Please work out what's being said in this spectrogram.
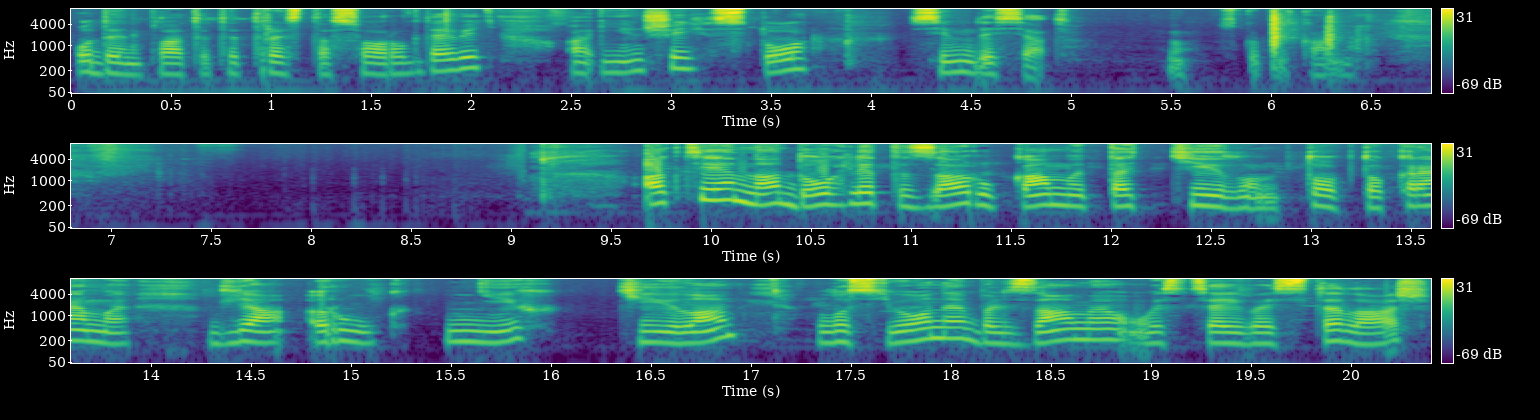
один платите 349, а інший 170. Ну, з копійками. Акція на догляд за руками та тілом, тобто креми для рук, ніг, тіла, лосьйони, бальзами, ось цей весь стелаж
